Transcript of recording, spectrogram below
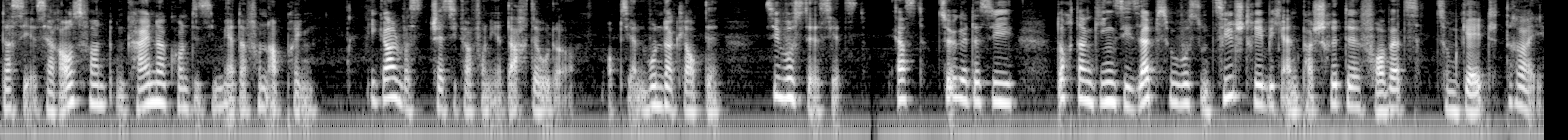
dass sie es herausfand und keiner konnte sie mehr davon abbringen. Egal, was Jessica von ihr dachte oder ob sie an Wunder glaubte, sie wusste es jetzt. Erst zögerte sie, doch dann ging sie selbstbewusst und zielstrebig ein paar Schritte vorwärts zum Gate 3.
